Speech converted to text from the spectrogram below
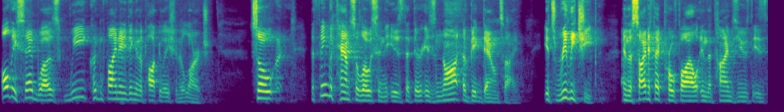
All they said was we couldn't find anything in the population at large. So uh, the thing with tamsulosin is that there is not a big downside. It's really cheap. And the side effect profile in the times used is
